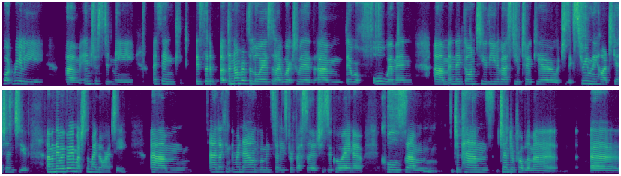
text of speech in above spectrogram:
what really um, interested me, I think, is that uh, the number of the lawyers that I worked with, um, they were all women, um, and they'd gone to the University of Tokyo, which is extremely hard to get into, um, and they were very much the minority. Um, and I think the renowned women's studies professor Chizuko Ueno calls um, Japan's gender problem a, a,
